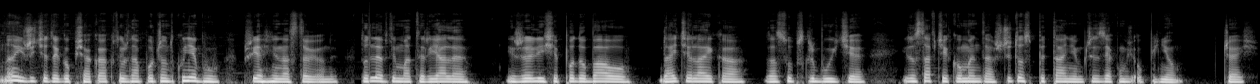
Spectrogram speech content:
No i życie tego psiaka, który na początku nie był przyjaźnie nastawiony. To tyle w tym materiale. Jeżeli się podobało, dajcie lajka, zasubskrybujcie i zostawcie komentarz, czy to z pytaniem, czy z jakąś opinią. Cześć.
